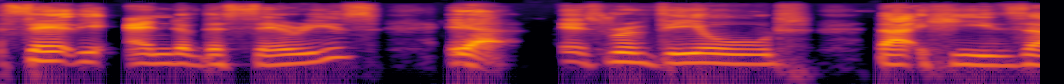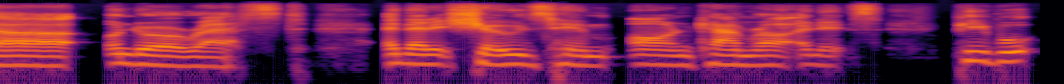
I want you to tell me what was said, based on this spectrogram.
say, at the end of the series, it's, Yeah. it's revealed that he's uh, under arrest, and then it shows him on camera, and it's people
